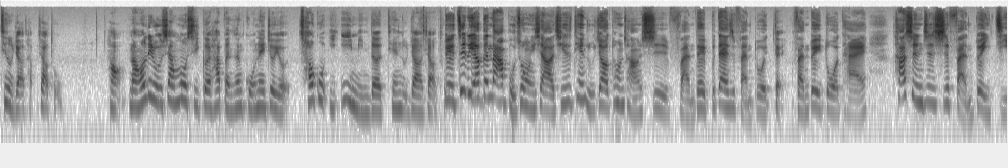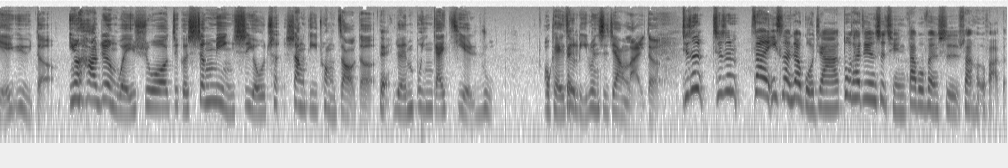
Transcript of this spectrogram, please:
天主教教徒。好，然后例如像墨西哥，它本身国内就有超过一亿名的天主教教徒。对，这里要跟大家补充一下，其实天主教通常是反对，不但是反对对反对堕胎，他甚至是反对节育的，因为他认为说这个生命是由上上帝创造的，对人不应该介入。OK，这个理论是这样来的。其实，其实，在伊斯兰教国家，堕胎这件事情大部分是算合法的。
